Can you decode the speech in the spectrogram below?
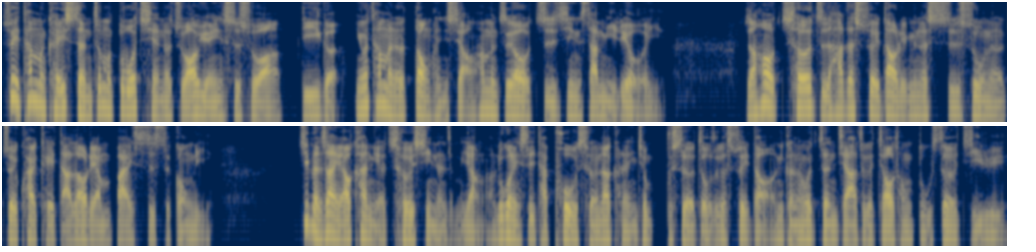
所以他们可以省这么多钱的主要原因是说啊，第一个，因为他们的洞很小，他们只有直径三米六而已。然后车子它在隧道里面的时速呢，最快可以达到两百四十公里。基本上也要看你的车性能怎么样啊。如果你是一台破车，那可能你就不适合走这个隧道，你可能会增加这个交通堵塞的几率。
